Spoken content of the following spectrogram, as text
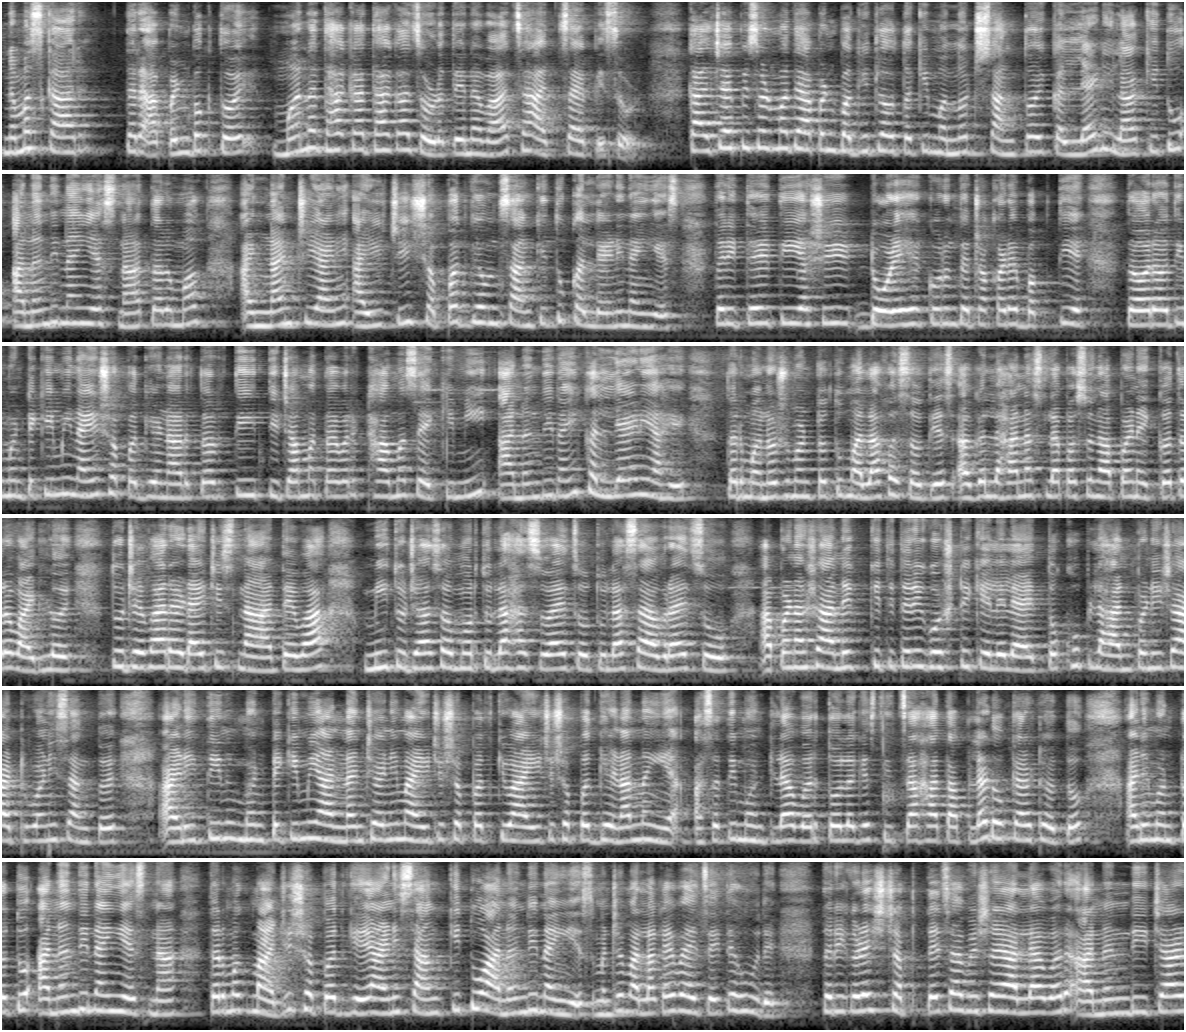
नमस्कार. तर आपण बघतोय मन धागा धागा जोडते नवाचा आजचा एपिसोड कालच्या एपिसोडमध्ये आपण बघितलं होतं की मनोज सांगतोय कल्याणीला की तू आनंदी नाही आहेस ना तर मग अण्णांची आणि आईची शपथ घेऊन सांग की तू कल्याणी नाही आहेस. तर इथे ती अशी डोळे हे करून त्याच्याकडे बघतीये. तर ती म्हणते की मी नाही शपथ घेणार तर ती तिच्या मतावर ठामच आहे की मी आनंदी नाही कल्याणी आहे. तर मनोज म्हणतो तू मला फसवतेस. अगं लहान असल्यापासून आपण एकत्र वाढलोय. तू जेव्हा रडायचीस ना तेव्हा मी तुझ्यासमोर तुला करायचो तुला सावरायचो. आपण अशा अनेक कितीतरी गोष्टी केलेल्या आहेत. तो खूप लहानपणीच्या आठवणी सांगतोय. आणि ती म्हणते की मी अण्णांची आणि माईची शपथ किंवा आईची शपथ घेणार नाही आहे असं ती म्हटल्यावर तो लगेच तिचा हात आपल्या डोक्यावर ठेवतो आणि म्हणतो तू आनंदी नाही आहेस ना? तर मग माझी शपथ घे आणि सांग की तू आनंदी नाही आहेस म्हणजे मला काय व्हायचं आहे ते होऊ दे. तर इकडे शपथेचा विषय आल्यावर आनंदीच्या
